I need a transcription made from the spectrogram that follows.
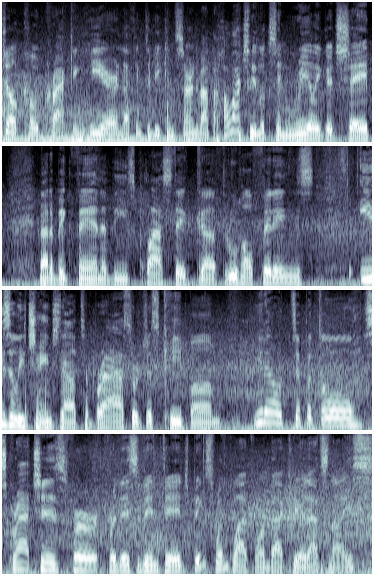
gel coat cracking here, nothing to be concerned about. The hull actually looks in really good shape. Not a big fan of these plastic uh, through hull fittings. Easily changed out to brass or just keep them. You know, typical scratches for, for this vintage. Big swim platform back here, that's nice.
